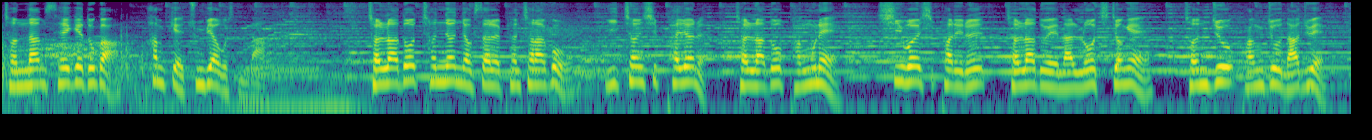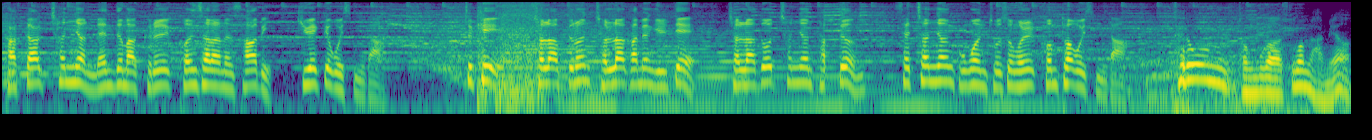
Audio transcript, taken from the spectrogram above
전남 세 개 도가 함께 준비하고 있습니다. 전라도 천년 역사를 편찬하고 2018년을 전라도 방문해 10월 18일을 전라도의 날로 지정해 전주, 광주, 나주에 각각 천년 랜드마크를 건설하는 사업이 기획되고 있습니다. 특히 전라북도는 전라가명 일대 전라도 천년탑 등 새천년 공원 조성을 검토하고 있습니다. 새로운 정부가 수범을 하면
